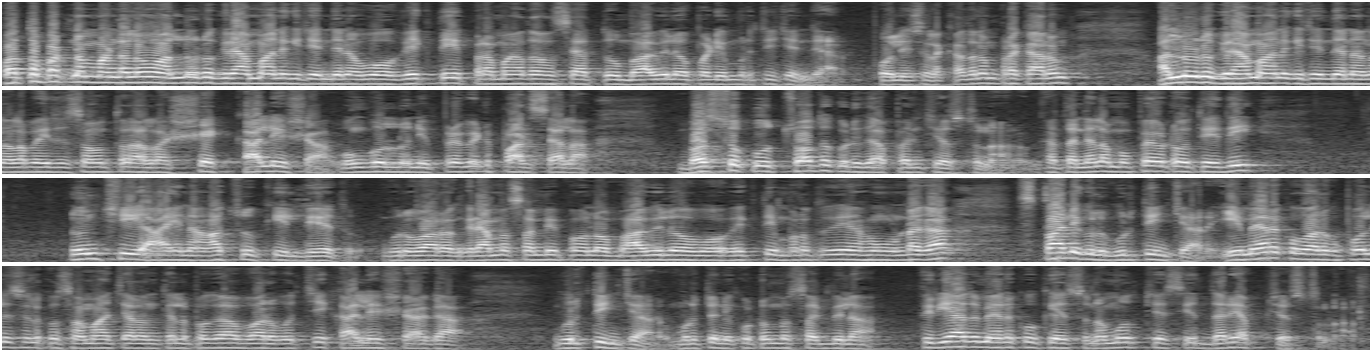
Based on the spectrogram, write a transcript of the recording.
కొత్తపట్నం మండలం అల్లూరు గ్రామానికి చెందిన ఓ వ్యక్తి ప్రమాదవశాత్తు బావిలో పడి మృతి చెందారు. పోలీసుల కథనం ప్రకారం అల్లూరు గ్రామానికి చెందిన నలభై ఐదు సంవత్సరాల షేక్ కాలీషా ఒంగోలులోని ప్రైవేట్ పాఠశాల బస్సుకు చోదకుడిగా పనిచేస్తున్నారు. గత నెల ముప్పై ఒకటో తేదీ నుంచి ఆయన ఆచూకీ లేదు. గురువారం గ్రామ సమీపంలో బావిలో ఓ వ్యక్తి మృతదేహం ఉండగా స్థానికులు గుర్తించారు. ఈ మేరకు వారు పోలీసులకు సమాచారం తెలుపగా వారు వచ్చి కాళేషాగా గుర్తించారు. మృతుని కుటుంబ సభ్యుల ఫిర్యాదు మేరకు కేసు నమోదు చేసి దర్యాప్తు చేస్తున్నారు.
